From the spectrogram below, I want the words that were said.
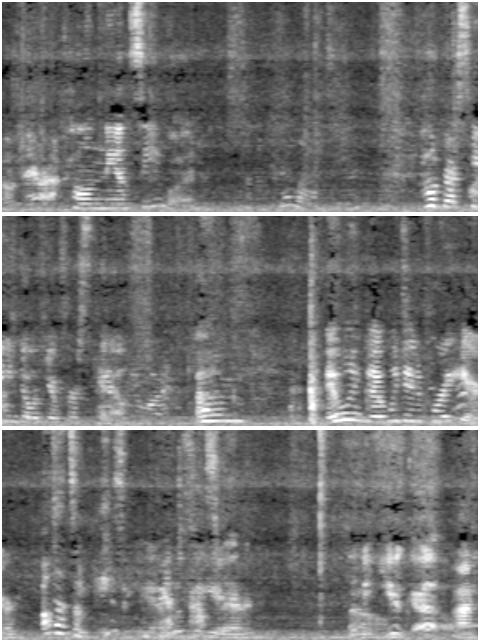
Oh, Sarah. Call Nancy Wood. How'd breastfeeding go with your first kiddo? Um, it went good. We did it for a year. Oh, that's amazing. Yeah, it was a Fantastic. year. Look So, at you go. I,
